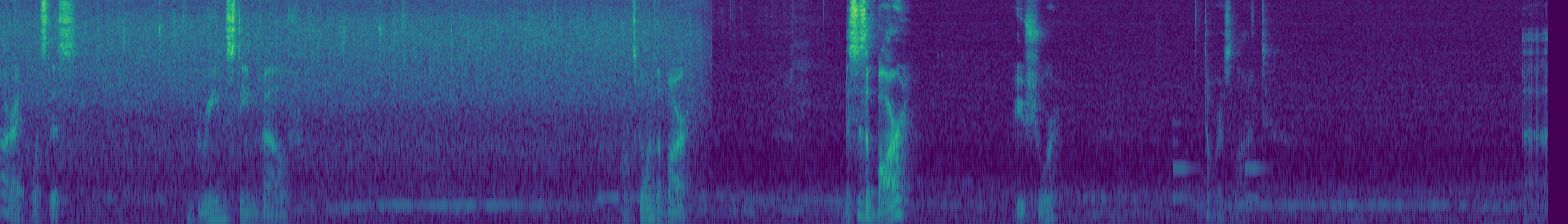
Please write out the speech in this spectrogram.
All right, what's this? Green steam valve. Let's go into the bar. This is a bar? Are you sure? Door is locked. Uh.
